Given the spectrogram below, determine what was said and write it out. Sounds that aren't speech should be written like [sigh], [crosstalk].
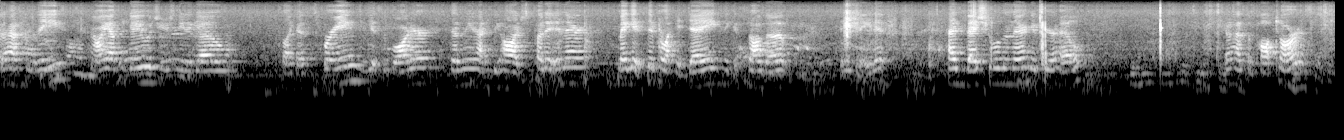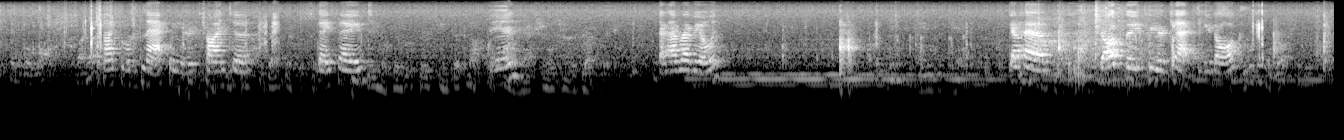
gotta have some of these. And all you have to do is you just need to go to like a spring get some water. Doesn't even have to be hot, just put it in there. Make it sit for like a day, make it sog up, then you can eat it. Has vegetables in there, good for your health. Gotta have some Pop-Tarts. Nice little snack when you're trying to stay saved. Then, gotta have ravioli. Gotta have dog food for your cats and your dogs.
